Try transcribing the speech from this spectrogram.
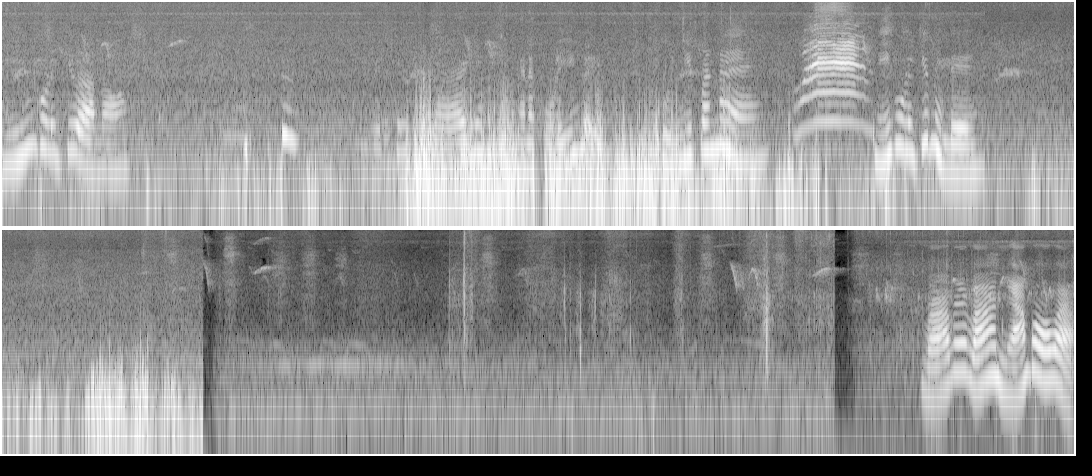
നീയും കുളിക്കുവാന്നോ? ഇവരുടെ കാര്യം. ഇങ്ങനെ കുളിയും കഴിയും. കുഞ്ഞിപ്പെണ്ണേ നീ കുളിക്കുന്നില്ലേ? വാവേ വാ ഞാൻ പോവാ.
